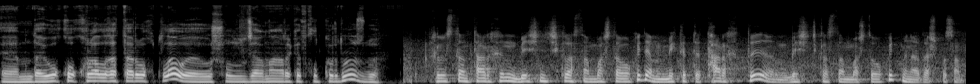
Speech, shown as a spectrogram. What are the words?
э, мындай окуу куралы катары окутулабы? Ушул жагына аракет кылып көрдүңүзбү? Кыргызстан тарыхын бешинчи класстан баштап окуйт. Эми мектепте тарыхты бешинчи класстан баштап окуйт мен адашпасам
